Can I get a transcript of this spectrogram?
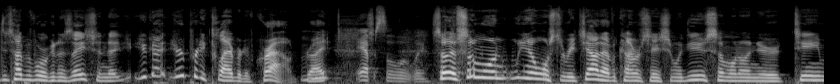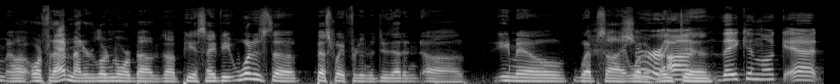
the type of organization that you got. You're a pretty collaborative crowd, right? Absolutely. So if someone you know wants to reach out, have a conversation with you, someone on your team, uh, or for that matter, learn more about uh, PSAV, what is the best way for them to do that? In uh, email, website, Sure. what, Uh, LinkedIn. they can look at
